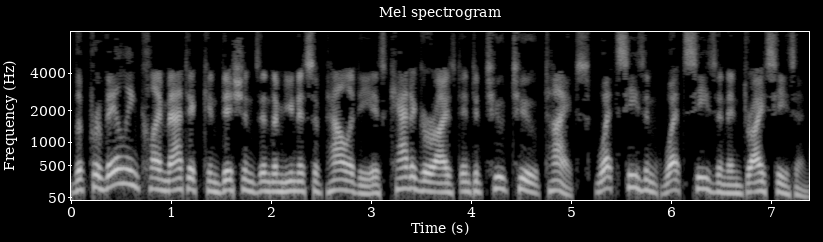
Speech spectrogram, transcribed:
The prevailing climatic conditions in the municipality is categorized into two two types, wet season, wet season and dry season.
